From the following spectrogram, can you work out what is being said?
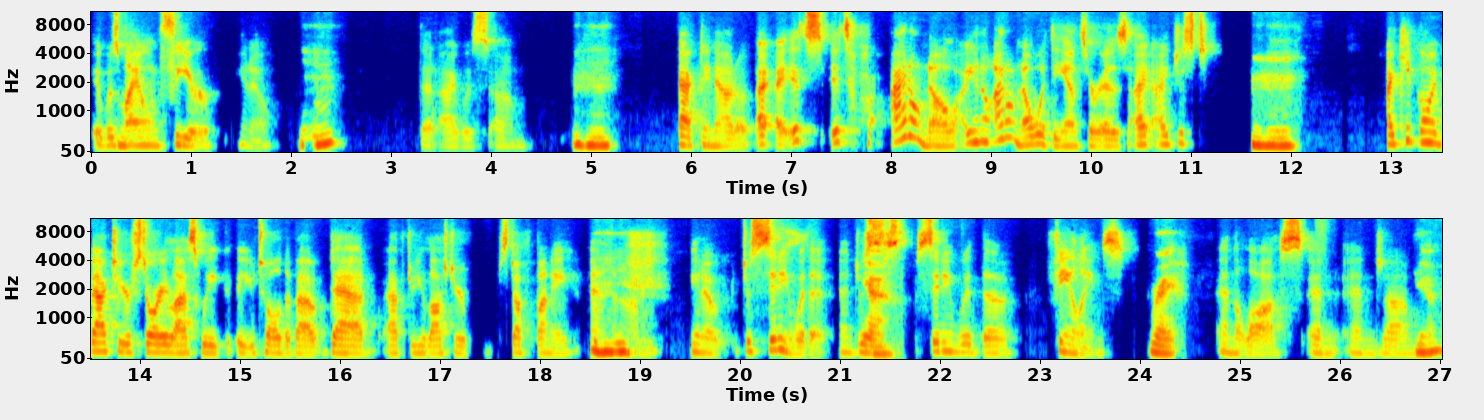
it was my own fear, you know, mm-hmm. that I was, um, mm-hmm. Acting out of I, I, it's, it's, I don't know, you know, I don't know what the answer is. I, I just, mm-hmm. I keep going back to your story last week that you told about dad after you lost your stuffed bunny and mm-hmm. um, you know just sitting with it and just yeah. sitting with the feelings right and the loss and and um, yeah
